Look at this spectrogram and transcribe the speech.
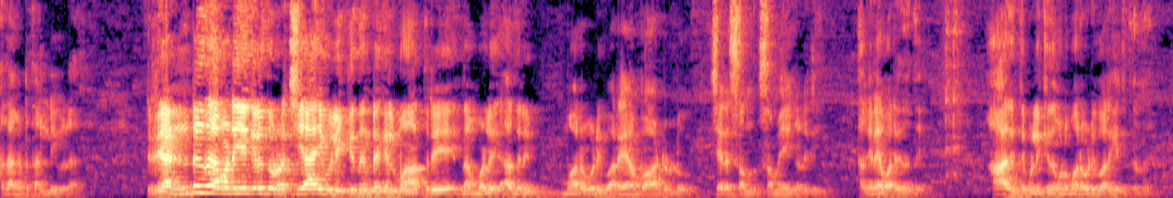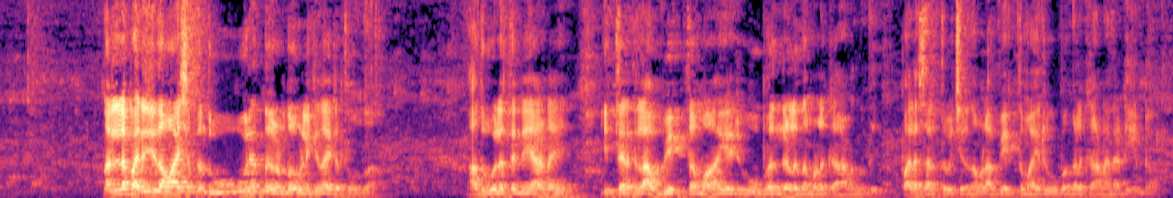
അതങ്ങോട്ട് തള്ളി വിടുക. രണ്ട് തവണയെങ്കിലും തുടർച്ചയായി വിളിക്കുന്നുണ്ടെങ്കിൽ മാത്രമേ നമ്മൾ അതിന് മറുപടി പറയാൻ പാടുള്ളൂ ചില സമയങ്ങളിൽ. അങ്ങനെ പറയുന്നത്. ആദ്യത്തെ വിളിക്ക് നമ്മൾ മറുപടി പറയരുത് നല്ല പരിചിതമായ ശബ്ദം ദൂരെ നേടുന്നോ വിളിക്കുന്നതായിട്ട് തോന്നുക. അതുപോലെ തന്നെയാണ് ഇത്തരത്തിൽ അവ്യക്തമായ രൂപങ്ങൾ നമ്മൾ കാണുന്നത്. പല സ്ഥലത്ത് വെച്ചിട്ട് നമ്മൾ അവ്യക്തമായ രൂപങ്ങൾ കാണാൻ അടിയുണ്ടാവും.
